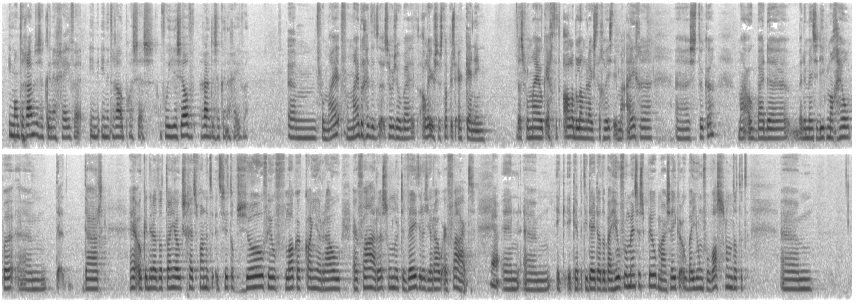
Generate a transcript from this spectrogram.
iemand de ruimte zou kunnen geven in, in het rouwproces? Of hoe je jezelf ruimte zou kunnen geven? Um, voor, mij, voor mij begint het sowieso bij het allereerste stap is erkenning. Dat is voor mij ook echt het allerbelangrijkste geweest in mijn eigen uh, stukken. Maar ook bij de, bij de mensen die ik mag helpen. Um, daar, hè, ook inderdaad wat Tanja ook schetst van... Het, het zit op zoveel vlakken, kan je rouw ervaren... zonder te weten dat je rouw ervaart. Ja. En um, ik, ik heb het idee dat het bij heel veel mensen speelt... maar zeker ook bij jongvolwassenen, omdat het... Um,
